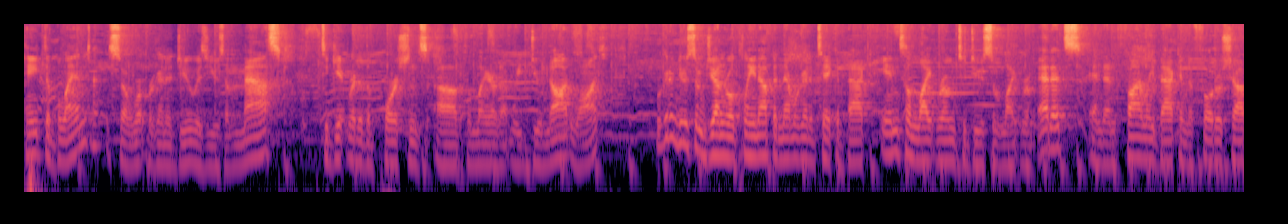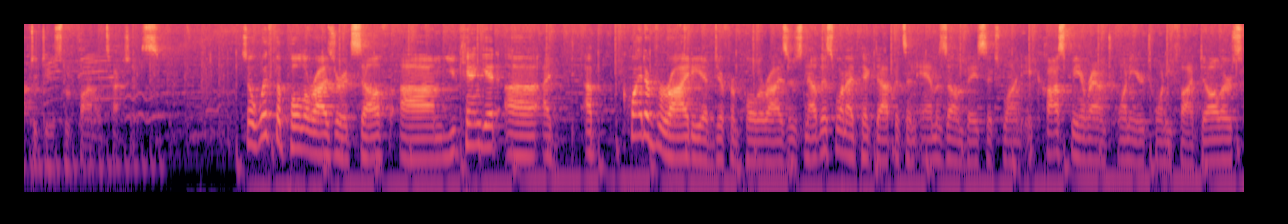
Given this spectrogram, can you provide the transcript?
paint the blend. So what we're gonna do is use a mask to get rid of the portions of the layer that we do not want. We're gonna do some general cleanup and then we're gonna take it back into Lightroom to do some Lightroom edits and then finally back into Photoshop to do some final touches. So with the polarizer itself, um, you can get a, a, a, quite a variety of different polarizers. Now this one I picked up, it's an Amazon Basics one. It cost me around 20 or $25.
